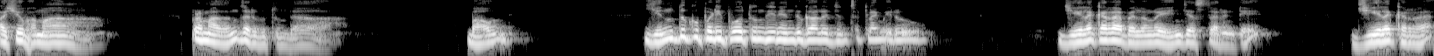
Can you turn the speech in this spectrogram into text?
అశుభమా? ప్రమాదం జరుగుతుందా? బాగుంది. ఎందుకు పడిపోతుంది అని ఎందుకు ఆలోచించట్లే మీరు? జీలకర్ర బెల్లంలో ఏం చేస్తారంటే జీలకర్ర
